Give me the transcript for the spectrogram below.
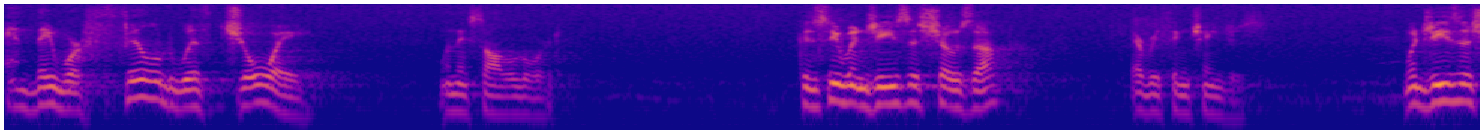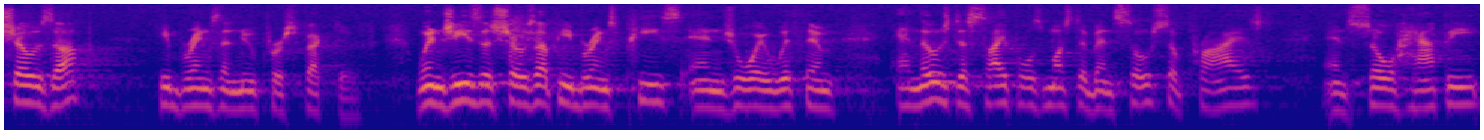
and they were filled with joy when they saw the Lord. Because you see, when Jesus shows up, everything changes. When Jesus shows up, he brings a new perspective. When Jesus shows up, he brings peace and joy with him. And those disciples must have been so surprised and so happy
